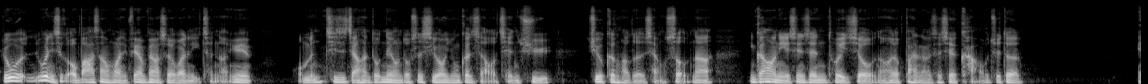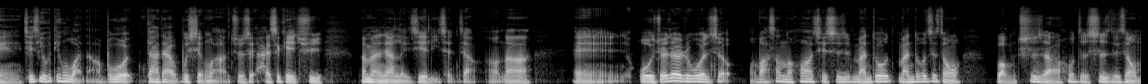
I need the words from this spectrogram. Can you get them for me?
如果如果你是个欧巴桑的话，你非常非常适合玩里程啊，因为我们其实讲很多内容都是希望用更少的钱去去有更好的享受。那你刚好你先生退休，然后又办了这些卡，我觉得，诶、其实有点晚啊。不过大家有不嫌晚，就是还是可以去慢慢这样累积里程这样哦。那，诶、我觉得如果是欧巴桑的话，其实蛮多蛮多这种网志啊，或者是这种，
